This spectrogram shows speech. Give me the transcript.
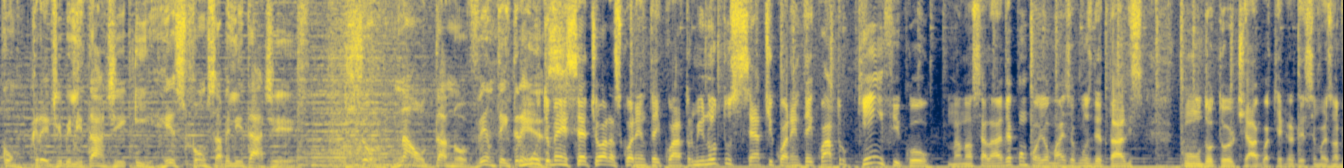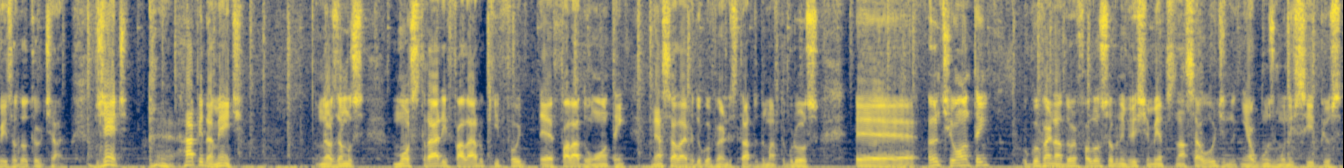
com credibilidade e responsabilidade. Jornal da 93. Muito bem, 7 horas 44 minutos, 7 e 44 Quem ficou na nossa live acompanhou mais alguns detalhes com o doutor Tiago aqui. Agradecer mais uma vez ao doutor Tiago. Gente, rapidamente. Nós vamos mostrar e falar o que foi eh, falado ontem nessa live do governo do estado do Mato Grosso. Eh, anteontem, o governador falou sobre investimentos na saúde em alguns municípios,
